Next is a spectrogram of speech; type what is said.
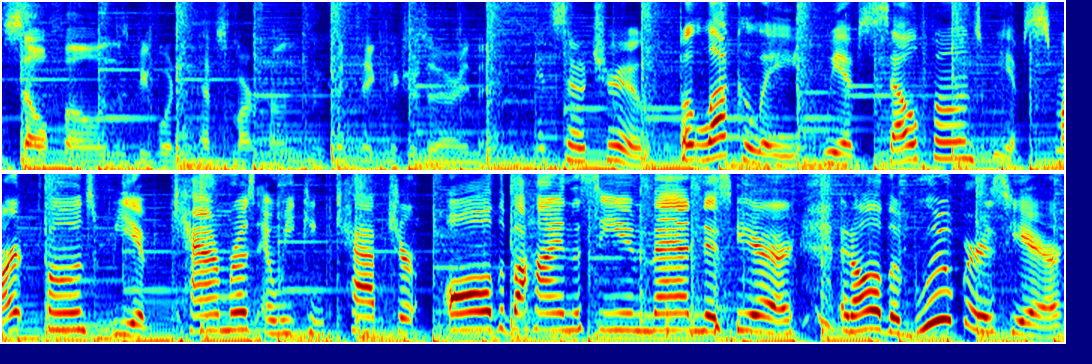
cell phones. People didn't have smartphones and couldn't take pictures of everything. It's so true. But luckily, we have cell phones, we have smartphones, we have cameras, and we can capture all the behind the scene madness here and all the bloopers here.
